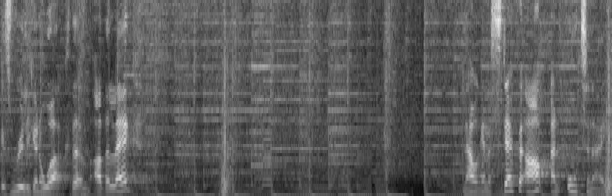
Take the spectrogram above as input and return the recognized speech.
it's really gonna work them. Other leg. Now we're gonna step it up and alternate.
